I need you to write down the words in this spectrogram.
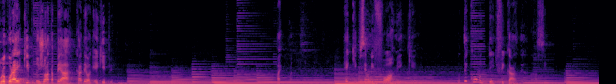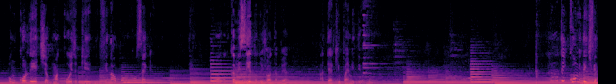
Procurar a equipe do JPA. Cadê a equipe? Mas, mas, equipe sem uniforme. Que, não tem como identificar assim. Ou um colete, alguma coisa, porque no final pô, não consegue. Uma camiseta do JPA. Até aqui o pai me deu, viu? Tem como identificar.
